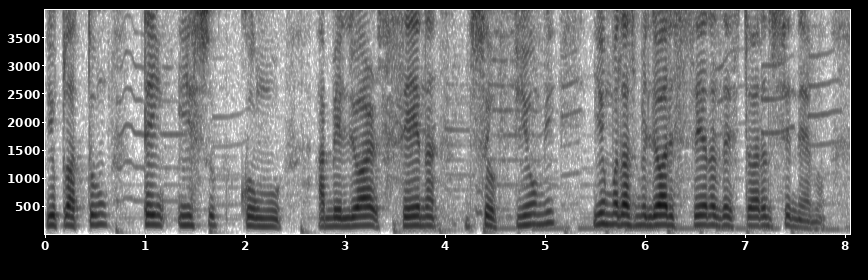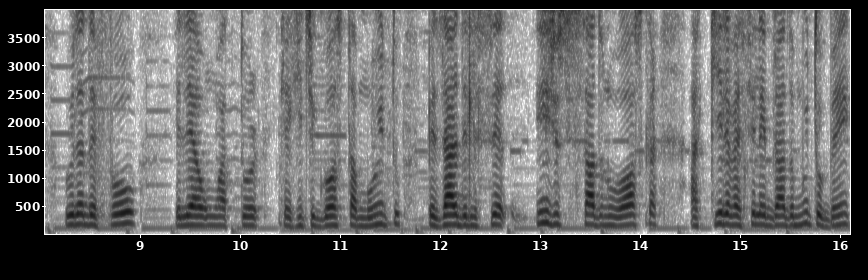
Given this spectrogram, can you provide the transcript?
E o Platoon tem isso como a melhor cena do seu filme e uma das melhores cenas da história do cinema. William Defoe ele é um ator que a gente gosta muito, apesar dele ser injustiçado no Oscar, aqui ele vai ser lembrado muito bem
